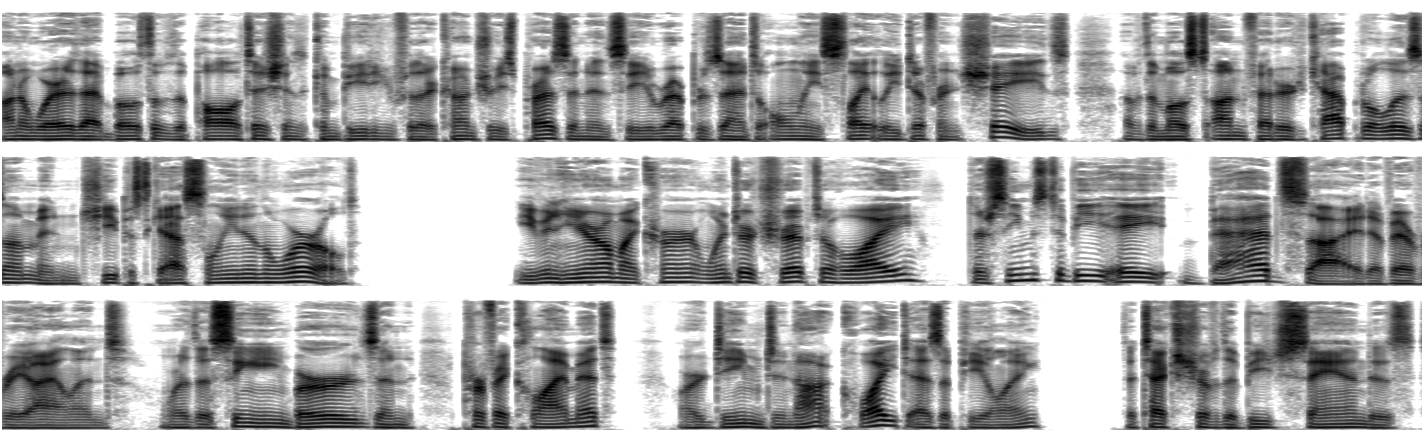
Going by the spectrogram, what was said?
unaware that both of the politicians competing for their country's presidency represent only slightly different shades of the most unfettered capitalism and cheapest gasoline in the world. Even here on my current winter trip to Hawaii, there seems to be a bad side of every island where the singing birds and perfect climate are deemed not quite as appealing, the texture of the beach sand is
